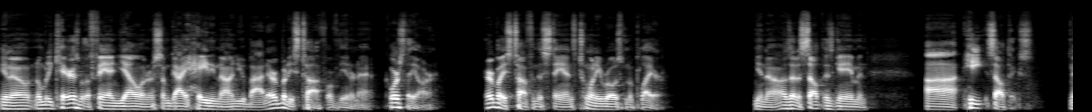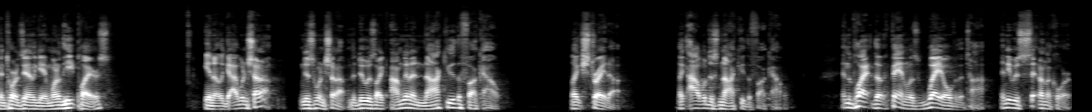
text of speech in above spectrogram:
You know, nobody cares about a fan yelling or some guy hating on you about it. Everybody's tough over the internet. Of course they are. Everybody's tough in the stands, 20 rows from the player. You know, I was at a Celtics game and uh, Heat Celtics. And towards the end of the game, one of the Heat players, you know, the guy wouldn't shut up. He just wouldn't shut up. And the dude was like, I'm going to knock you the fuck out. Like straight up. Like, I will just knock you the fuck out. And the play, the fan was way over the top. And he was sitting on the court.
